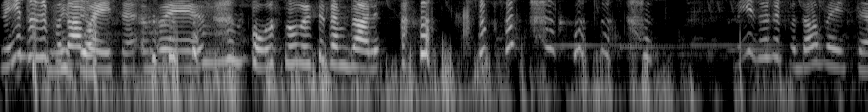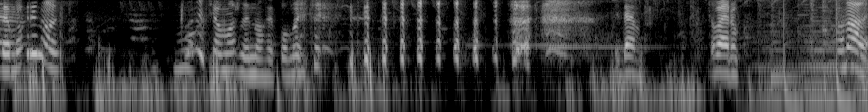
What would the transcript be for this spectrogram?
Мені дуже подобається. Ви... Сполоснулися йдемо далі. подобається. Це мокрі ноги? Ну, нічого, можна і ноги помити. Йдемо. Давай руку. Погнали.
